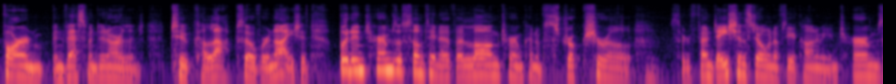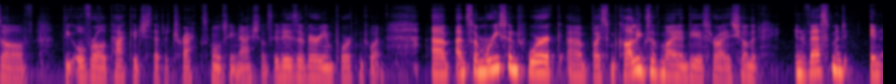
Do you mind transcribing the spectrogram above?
foreign investment in Ireland to collapse overnight. But in terms of something of a long term kind of structural mm. sort of foundation stone of the economy, in terms of the overall package that attracts multinationals, it is a very important one. Um, and some recent work uh, by some colleagues of mine in the ESRI has shown that investment in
